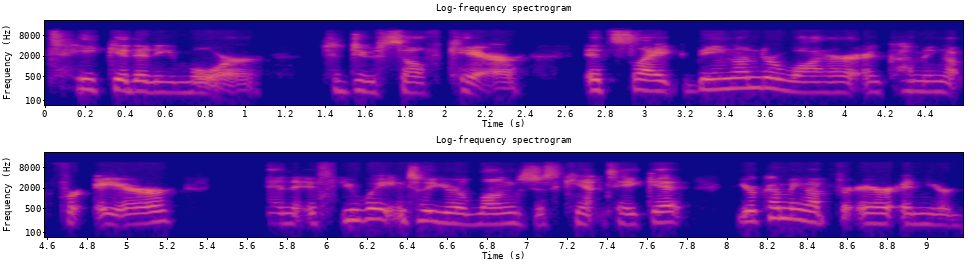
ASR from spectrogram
take it anymore to do self care, it's like being underwater and coming up for air. And if you wait until your lungs just can't take it, you're coming up for air and you're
